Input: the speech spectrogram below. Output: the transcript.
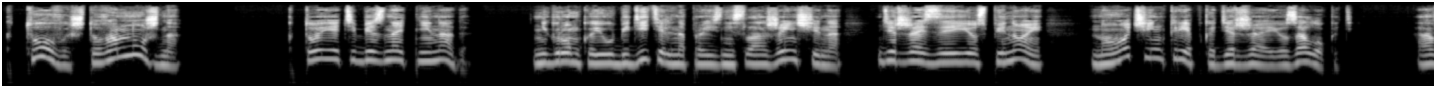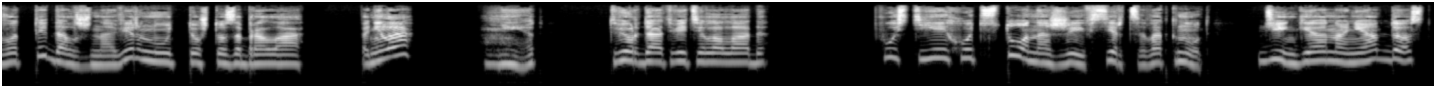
«Кто вы? Что вам нужно?» «Кто я тебе знать не надо. Негромко и убедительно произнесла женщина, держась за ее спиной, но очень крепко держа ее за локоть. «А вот ты должна вернуть то, что забрала. Поняла?» «Нет», — твердо ответила Лада. «Пусть ей хоть сто ножей в сердце воткнут, деньги она не отдаст.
